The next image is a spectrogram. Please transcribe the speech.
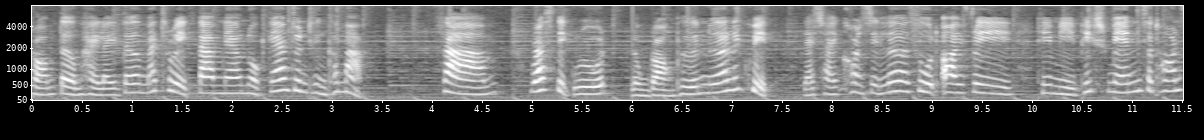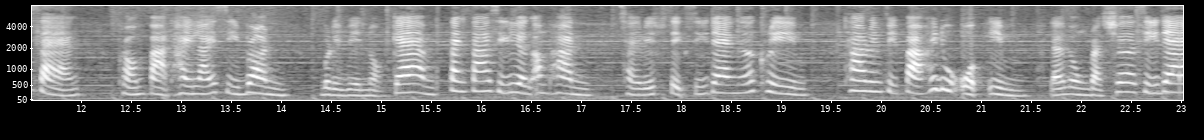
พร้อมเติมไฮไลท์เตอร์แมทริกตามแนวโหนกแก้มจนถึงขมับ 3. Rustic Root ลงรองพื้นเนื้อลิควิดและใช้คอนซีลเลอร์สูตรออยฟรี ที่มีพิกเมนต์สะท้อนแสง พร้อมปาดไฮไลท์สีบรอนซ์บริเวณโหนกแก้ม แต่งตาสีเหลืองอำพันใช้ลิปสติกสีแดงเนื้อครีม ทาริมฝีปากให้ดูอวบอิ่ม และลงบลัชเชอร์สีแดง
